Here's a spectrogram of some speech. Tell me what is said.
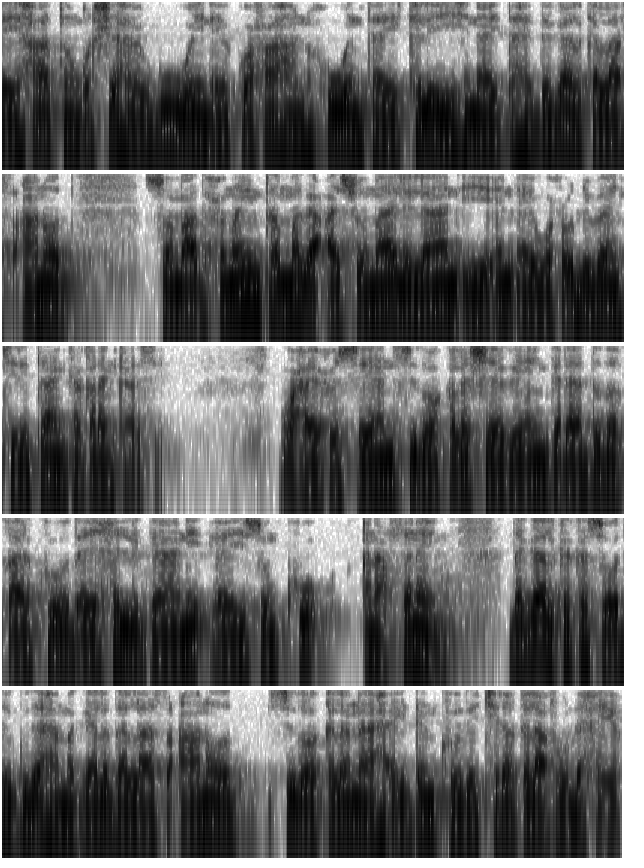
ay haatan qorshaha ugu weyn ee kooxahan huwanta ay ka leeyihiin ay tahay dagaalka laascaanood sumcad xumeynta magaca somalilan iyo in ay wax u dhibaan jiritaanka qarankaasi waxay xuseen sidoo kale sheegay in garaadada qaarkood ay xilligaani aysan ku qanacsanayn. Dagaalka ka socda gudaha magaalada laascaanood sidoo kalena ay dhankooda jira khilaaf u dhexeeyo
